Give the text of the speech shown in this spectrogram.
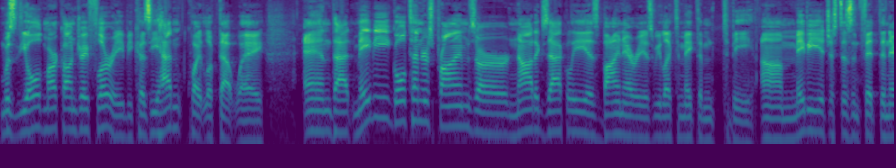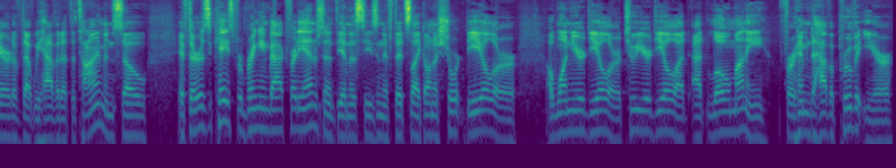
was the old Marc-Andre Fleury because he hadn't quite looked that way and that maybe goaltenders' primes are not exactly as binary as we like to make them to be. Um, maybe it just doesn't fit the narrative that we have it at the time. And so, if there is a case for bringing back Freddie Andersen at the end of the season, if it's like on a short deal or a one-year deal or a two-year deal at, at low money for him to have a prove-it year.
